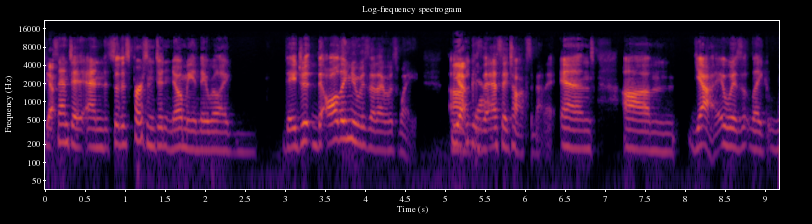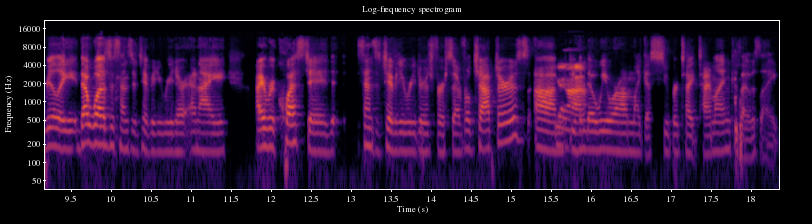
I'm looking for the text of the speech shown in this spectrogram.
Yep. sent it and so this person didn't know me and they were like they just all they knew was that i was white uh, Yeah. because the essay talks about it. And um yeah it was like really that was a sensitivity reader and i i requested sensitivity readers for several chapters um Yeah. even though we were on like a super tight timeline because i was like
